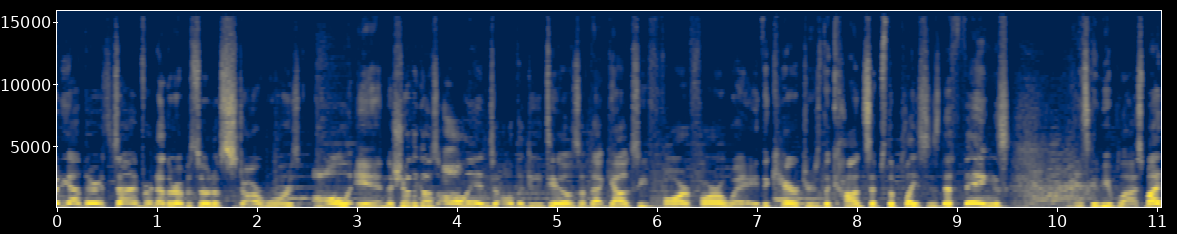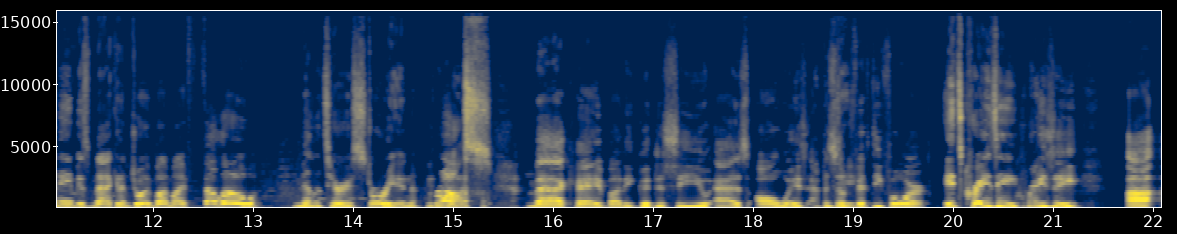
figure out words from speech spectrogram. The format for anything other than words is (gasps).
everybody out there. It's time for another episode of Star Wars All In, the show that goes all into all the details of that galaxy far, far away the characters, the concepts, the places, the things. And it's going to be a blast. My name is Mac, and I'm joined by my fellow military historian, Ross. (laughs) Mac, hey, buddy. Good to see you as always. Episode Indeed. 54. it's crazy. Crazy. Uh,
